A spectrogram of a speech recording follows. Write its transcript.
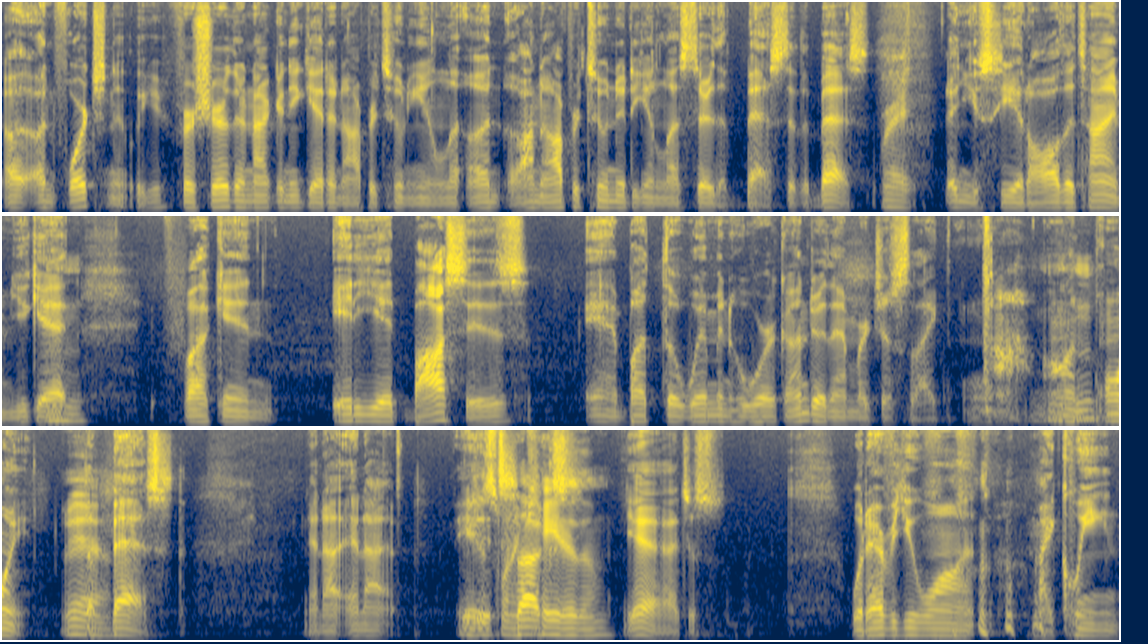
uh, unfortunately, for sure, they're not going to get an opportunity unle- an, an opportunity unless they're the best of the best. Right. Mm-hmm. And you see it all the time. You get fucking idiot bosses, and but the women who work under them are just like "Mwah," on point, Mm-hmm. Yeah. the best. And I and I, You it just wanna sucks. cater them. Yeah, I just whatever you want, my queen,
